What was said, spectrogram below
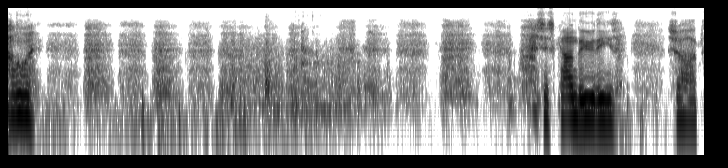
Galloway. I just can't do these jobs.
